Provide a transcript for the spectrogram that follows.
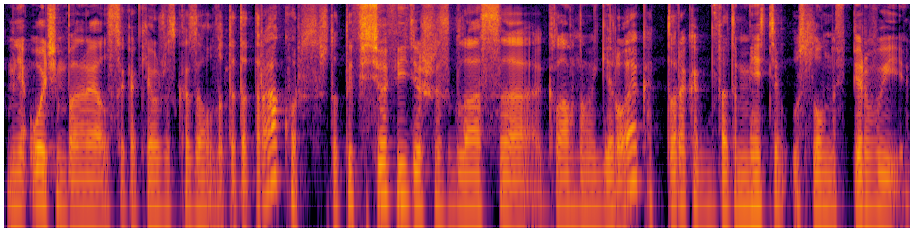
мне очень понравился, как я уже сказал, вот этот ракурс, что ты все видишь из глаз э, главного героя, который как бы в этом месте условно впервые.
